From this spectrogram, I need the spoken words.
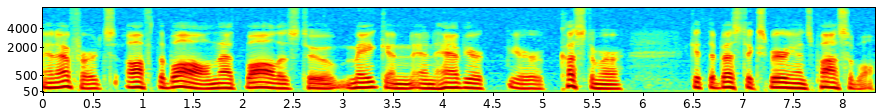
and efforts off the ball, and that ball is to make and, and have your your customer get the best experience possible.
